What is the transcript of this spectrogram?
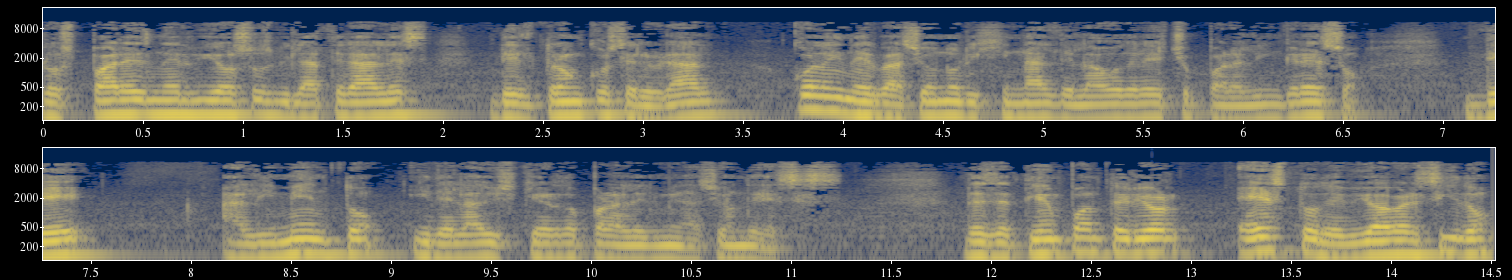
los pares nerviosos bilaterales del tronco cerebral con la inervación original del lado derecho para el ingreso de alimento y del lado izquierdo para la eliminación de heces. Desde tiempo anterior esto debió haber sido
